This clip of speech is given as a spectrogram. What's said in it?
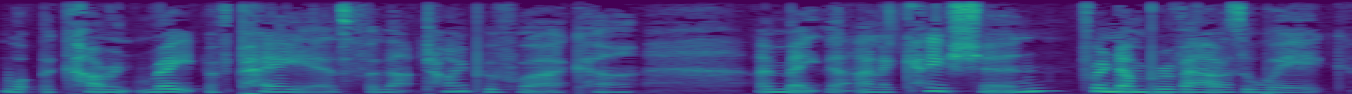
what the current rate of pay is for that type of worker and make that allocation for a number of hours a week.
